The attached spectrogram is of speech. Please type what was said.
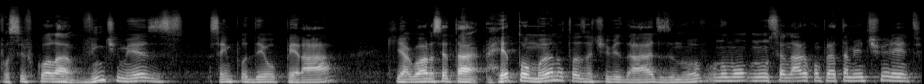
você ficou lá 20 meses sem poder operar que agora você está retomando suas atividades de novo num, num, cenário completamente diferente.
